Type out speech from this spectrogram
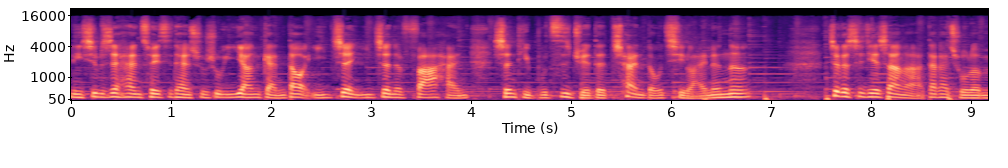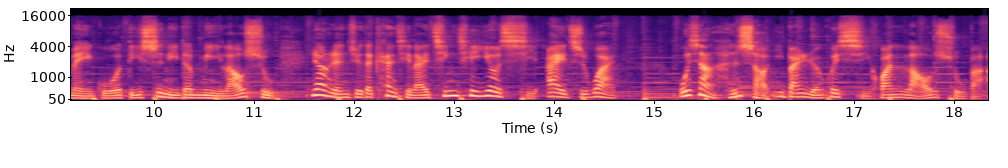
你是不是和崔斯坦叔叔一样，感到一阵一阵的发寒，身体不自觉地颤抖起来了呢？这个世界上啊，大概除了美国迪士尼的米老鼠，让人觉得看起来亲切又喜爱之外，我想很少一般人会喜欢老鼠吧。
